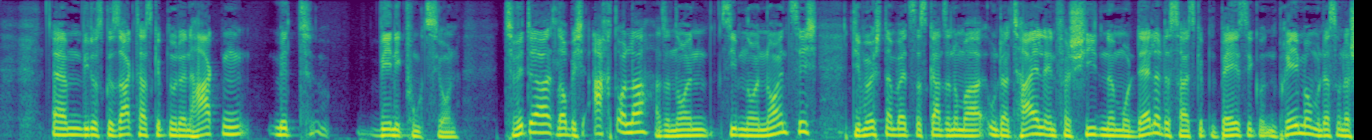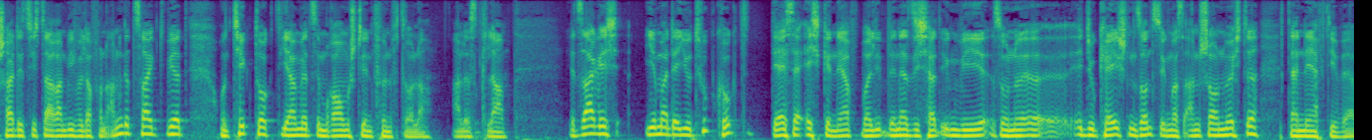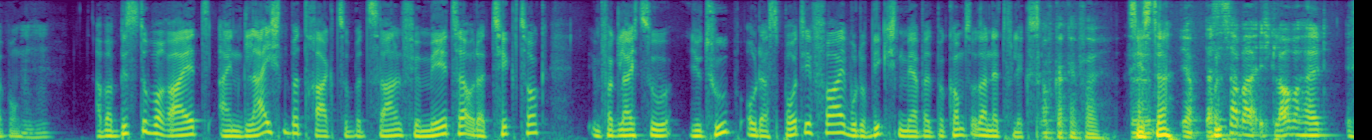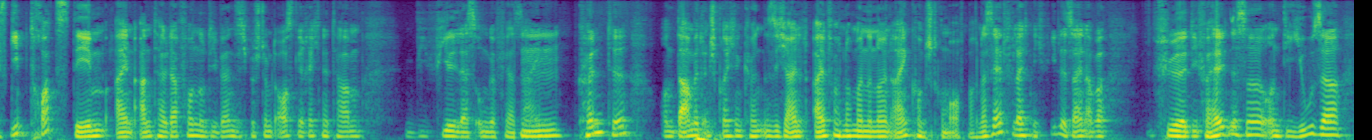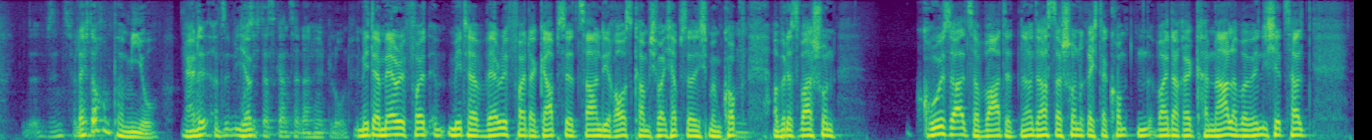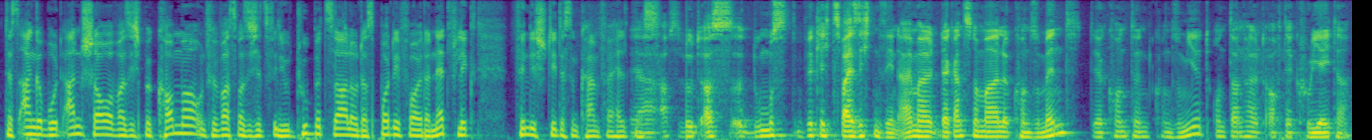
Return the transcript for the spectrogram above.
Ähm, wie du es gesagt hast, gibt nur den Haken mit wenig Funktion. Twitter, glaube ich, 8 Dollar, also 9, 7,99. Die möchten aber jetzt das Ganze nochmal unterteilen in verschiedene Modelle. Das heißt, es gibt ein Basic und ein Premium und das unterscheidet sich daran, wie viel davon angezeigt wird. Und TikTok, die haben jetzt im Raum stehen 5 Dollar. Alles klar. Jetzt sage ich, jemand, der YouTube guckt, der ist ja echt genervt, weil wenn er sich halt irgendwie so eine äh, Education, sonst irgendwas anschauen möchte, dann nervt die Werbung. Mhm. Aber bist du bereit, einen gleichen Betrag zu bezahlen für Meta oder TikTok im Vergleich zu YouTube oder Spotify, wo du wirklich einen Mehrwert bekommst oder Netflix? Auf gar keinen Fall. Siehst du? Äh, ja, das und ist aber, ich glaube halt, es gibt trotzdem einen Anteil davon und die werden sich bestimmt ausgerechnet haben, wie viel das ungefähr sein mhm. könnte. Und damit entsprechend könnten sie sich ein, einfach nochmal einen neuen Einkommensstrom aufmachen. Das werden vielleicht nicht viele sein, aber für die Verhältnisse und die User sind es vielleicht auch ein paar Mio. Ja, also wo sich das Ganze dann halt lohnt. Meta Verified, Meta Verified, da gab es ja Zahlen, die rauskamen. Ich, ich habe es ja nicht mehr im Kopf, mhm. aber das war schon größer als erwartet. Ne? Da hast da schon recht, da kommt ein weiterer Kanal. Aber wenn ich jetzt halt das Angebot anschaue, was ich bekomme und für was, was ich jetzt für YouTube bezahle oder Spotify oder Netflix, finde ich, steht es in keinem Verhältnis. Ja, absolut. Aus, du musst wirklich zwei Sichten sehen. Einmal der ganz normale Konsument, der Content konsumiert und dann halt auch der Creator.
